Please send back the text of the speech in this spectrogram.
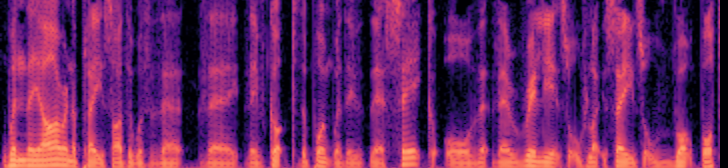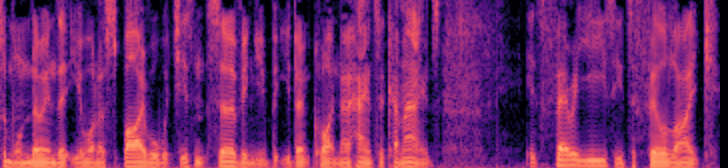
when they are in a place, either whether they're they they've got to the point where they they're sick or that they're really at sort of like say sort of rock bottom or knowing that you're on a spiral which isn't serving you, but you don't quite know how to come out. It's very easy to feel like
